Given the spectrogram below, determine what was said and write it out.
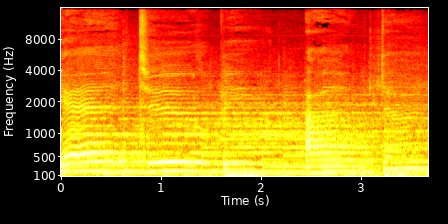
yet to be outdone.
